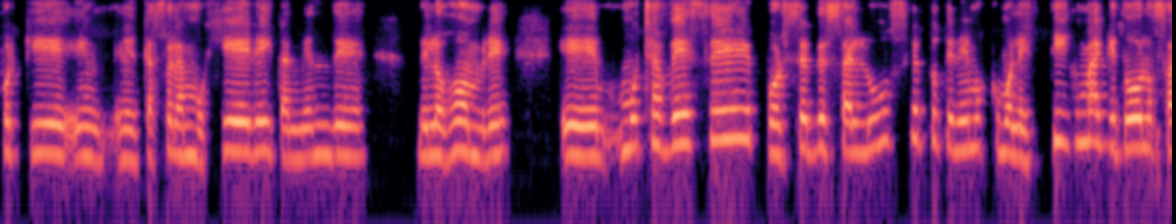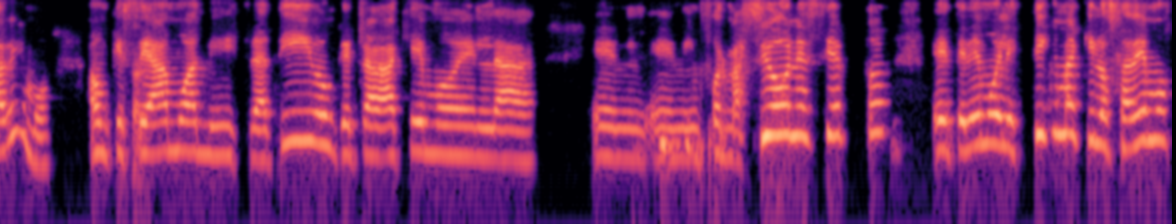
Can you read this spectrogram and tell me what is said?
porque en, el caso de las mujeres y también de, los hombres, eh, muchas veces por ser de salud, ¿cierto? Tenemos como el estigma que todos lo sabemos, aunque seamos administrativos, aunque trabajemos en la... En, informaciones, ¿cierto? Eh, tenemos el estigma que lo sabemos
